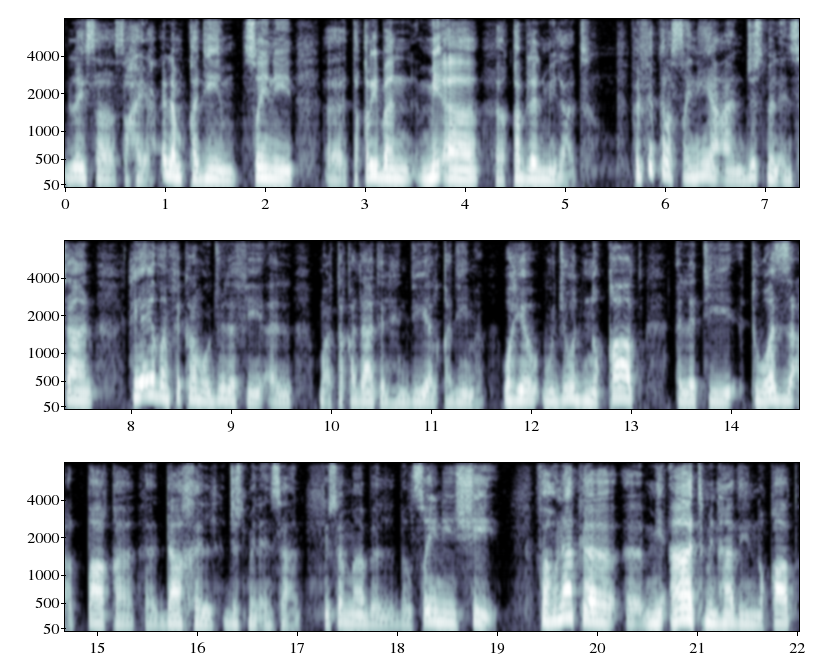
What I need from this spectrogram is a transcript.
ليس صحيح علم قديم صيني آه، تقريبا 100 قبل الميلاد. فالفكرة الصينية عن جسم الإنسان هي أيضا فكرة موجودة في المعتقدات الهندية القديمة وهي وجود نقاط التي توزع الطاقة داخل جسم الإنسان يسمى بالصيني شي. فهناك آه، مئات من هذه النقاط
